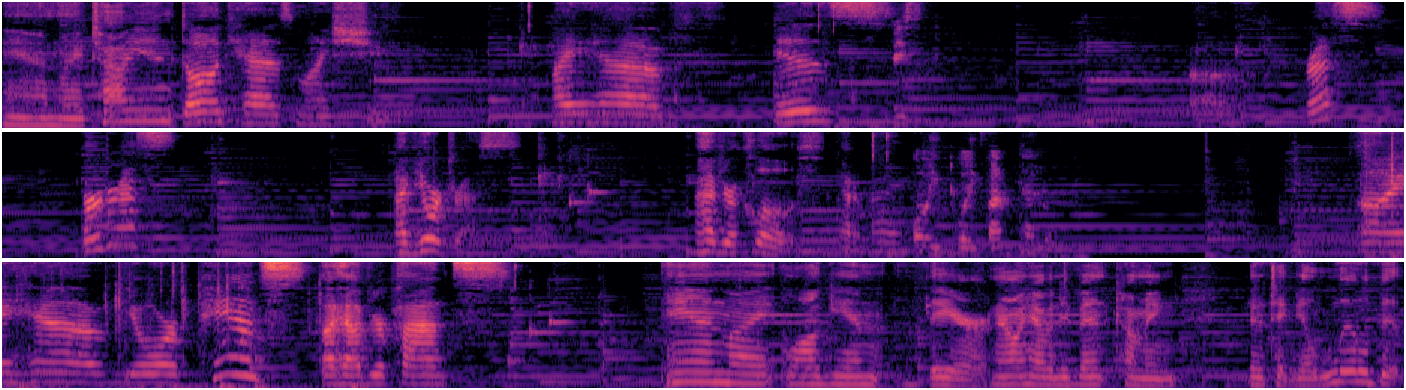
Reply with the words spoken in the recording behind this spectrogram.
and my Italian. Dog has my shoe. I have his uh, dress, her dress. I have your dress. I have your clothes. I got it right. O i tuoi pantaloni. I have your pants. I have your pants. And my login there. Now I have an event coming. Gonna take me a little bit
